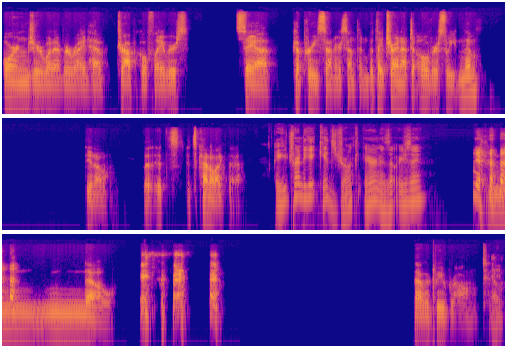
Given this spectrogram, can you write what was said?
orange or whatever, right? Have tropical flavors, say a Capri Sun or something, but they try not to over sweeten them. You know, but it's it's kind of like that. Are you trying to get kids drunk, Aaron? Is that what you're saying? Yeah. Mm, no, that would be wrong, I didn't.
